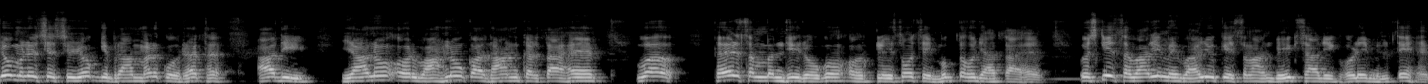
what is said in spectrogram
जो मनुष्य सुयोग्य ब्राह्मण को रथ आदि यानों और वाहनों का दान करता है, वह पैर संबंधी रोगों और क्लेशों से मुक्त हो जाता है। उसकी सवारी में वायु के समान वेगशाली घोड़े मिलते हैं।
